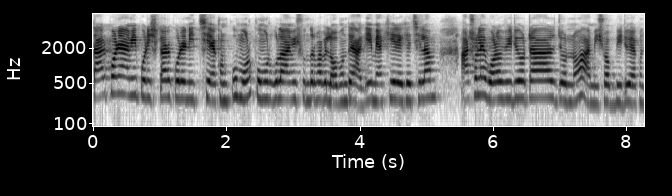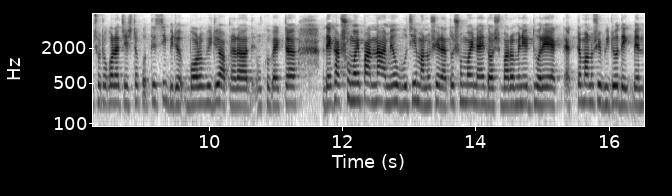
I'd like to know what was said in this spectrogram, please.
তারপরে আমি পরিষ্কার করে নিচ্ছি এখন কুমোর। কুমোরগুলো আমি সুন্দরভাবে লবণ দিয়ে আগে মাখিয়ে রেখেছিলাম। আসলে বড় ভিডিওটার জন্য আমি সব ভিডিও এখন ছোট করার চেষ্টা করতেছি। ভিডিও, বড় ভিডিও আপনারা খুব একটা দেখার সময় পান না, আমিও বুঝি। মানুষের এত সময় নাই, দশ বারো মিনিট ধরে এক- একটা মানুষের ভিডিও দেখবেন।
